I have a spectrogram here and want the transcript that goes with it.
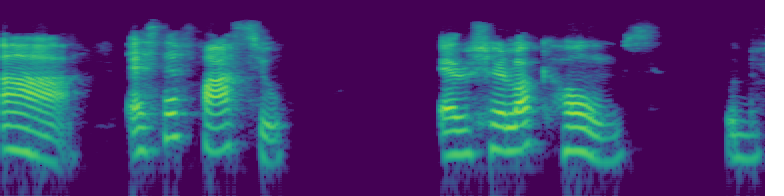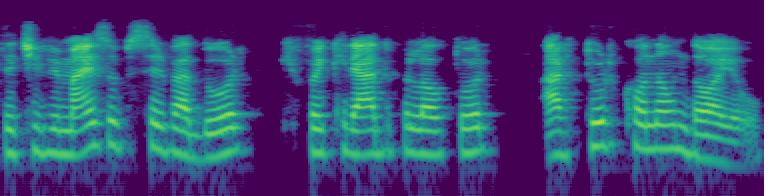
Ah, esta é fácil. Era o Sherlock Holmes, o detetive mais observador que foi criado pelo autor Arthur Conan Doyle.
